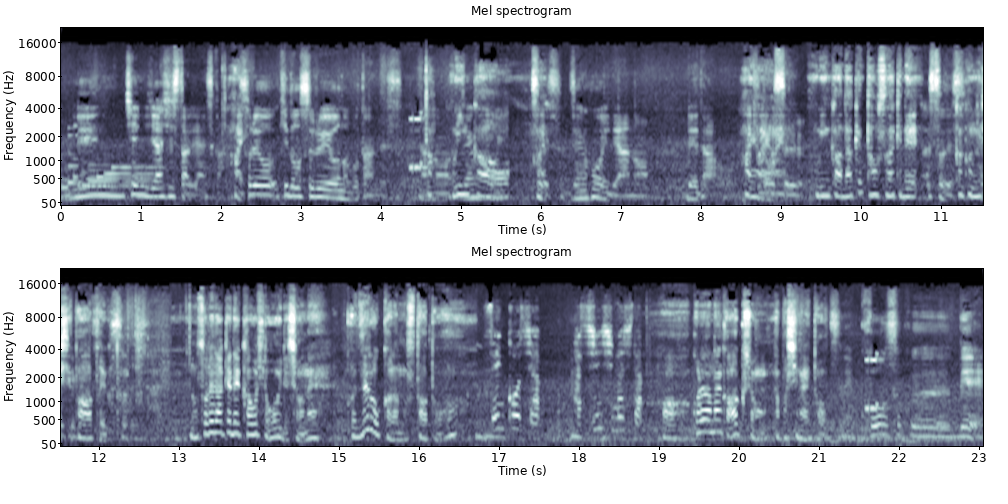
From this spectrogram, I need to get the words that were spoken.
レーンチェンジアシスターじゃないですか、はい、それを起動する用のボタンです。あのウインカーを。そうです、はい、全方位であのレーダーを起動する、はいはいはい、ウインカーだけ倒すだけで確認してパーということですそれだけで買う人多いでしょうね。これゼロからのスタートは？先行車発進しました。ああこれはなんかアクションやっぱしないと。ですね高速で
